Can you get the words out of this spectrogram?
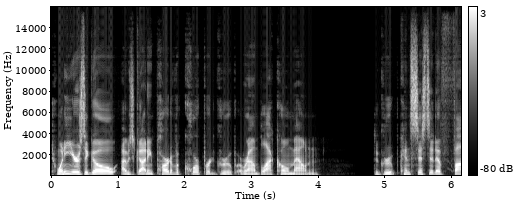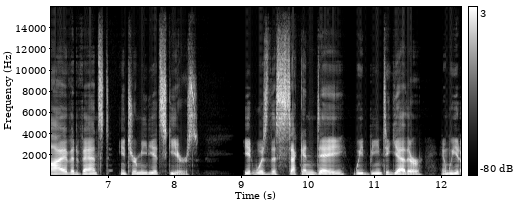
20 years ago, I was guiding part of a corporate group around Blackcomb Mountain. The group consisted of five advanced intermediate skiers. It was the second day we'd been together, and we had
